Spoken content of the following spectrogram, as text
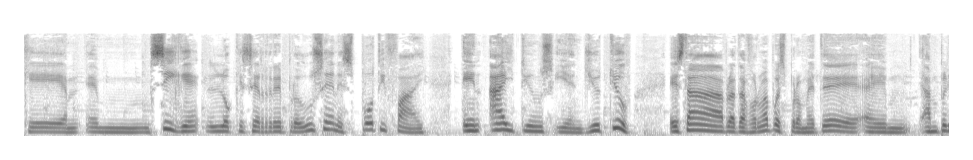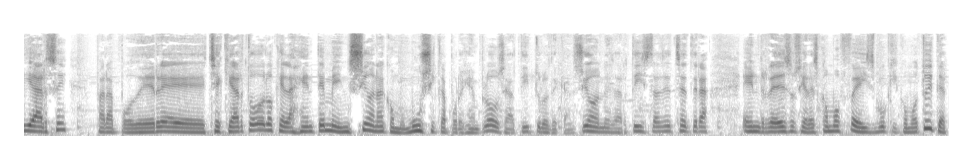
que em, sigue lo que se reproduce en Spotify, en iTunes y en YouTube. Esta plataforma pues promete em, ampliarse para poder eh, chequear todo lo que la gente menciona como música, por ejemplo, o sea, títulos de canciones, artistas, etcétera, en redes sociales como Facebook y como Twitter.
